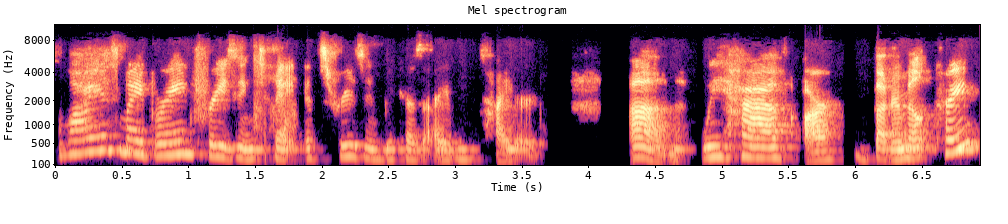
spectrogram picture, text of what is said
why is my brain freezing today? It's freezing because I'm tired. Um, we have our buttermilk cream,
